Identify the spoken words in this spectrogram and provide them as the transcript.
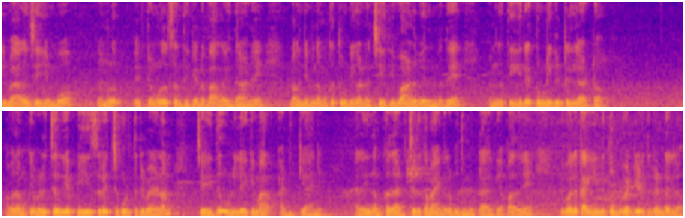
ഈ ഭാഗം ചെയ്യുമ്പോൾ നമ്മൾ ഏറ്റവും കൂടുതൽ ശ്രദ്ധിക്കേണ്ട ഭാഗം ഇതാണ്. ഭാഗം ചെയ്യുമ്പോൾ നമുക്ക് തുണി കണ്ടോ? ചെരിവാണ് വരുന്നത്. നമുക്ക് തീരെ തുണി കിട്ടില്ല കേട്ടോ. അപ്പോൾ നമുക്ക് ഇവിടെ ചെറിയ പീസ് വെച്ച് കൊടുത്തിട്ട് വേണം ചെയ്ത് ഉള്ളിലേക്ക് അടിക്കാൻ. അല്ലെങ്കിൽ നമുക്കത് അടിച്ചെടുക്കാൻ ഭയങ്കര ബുദ്ധിമുട്ടായിരിക്കും. അപ്പോൾ അതിന് ഇതുപോലെ കയ്യിന്റെ തുമ്പ് വെട്ടിയെടുത്തിട്ടുണ്ടല്ലോ.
